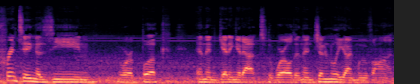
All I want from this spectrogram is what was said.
printing a zine or a book, and then getting it out into the world, and then generally I move on.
